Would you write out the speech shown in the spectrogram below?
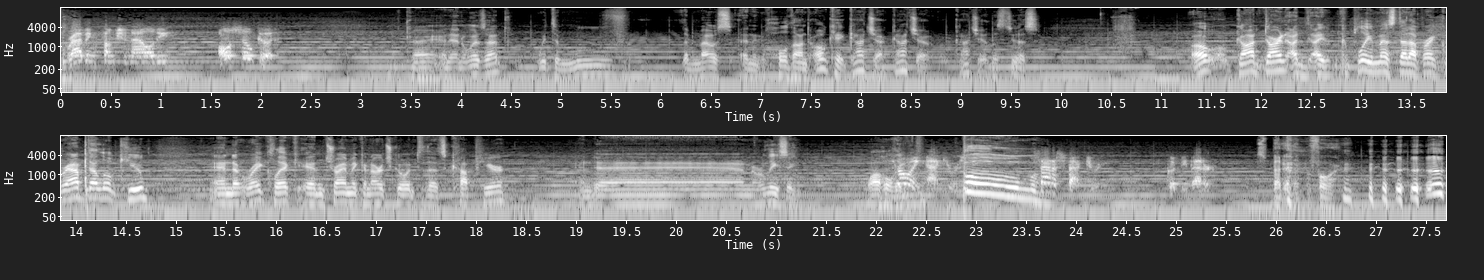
Grabbing functionality also good. Okay, and then what's that? We have to move the mouse and hold on. To, okay, gotcha, gotcha, gotcha. Let's do this. Oh, god darn it. I, I completely messed that up. Right, grab that little cube and uh, right click and try and make an arch go into this cup here. And then releasing while holding. Throwing accuracy. Boom! Satisfactory. Could be better. It's better than before.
